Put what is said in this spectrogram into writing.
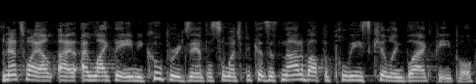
and that's why I, I, like the Amy Cooper example so much because it's not about the police killing black people.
